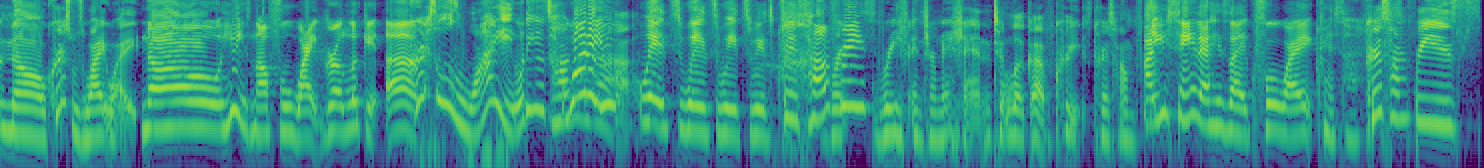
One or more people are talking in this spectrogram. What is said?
No, Chris was white white. No, he is not full white. Girl, look it up. Chris was white. What are you talking what are you? Wait, wait, wait, wait. Chris Humphries. brief intermission to look up Chris, Chris Humphries. Are you saying that he's like full white? Chris Humphries. Chris Humphries.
